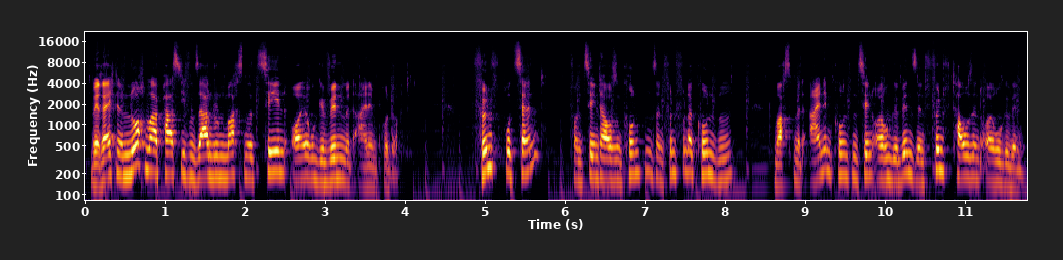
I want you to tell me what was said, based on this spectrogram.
Und wir rechnen nochmal passiv und sagen, du machst nur 10 Euro Gewinn mit einem Produkt. 5% von 10.000 Kunden sind 500 Kunden. Du machst mit einem Kunden 10 Euro Gewinn, sind 5.000 Euro Gewinn.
